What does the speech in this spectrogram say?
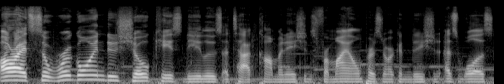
Alright, so we're going to showcase Nilou's attack combinations from my own personal recommendation as well as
